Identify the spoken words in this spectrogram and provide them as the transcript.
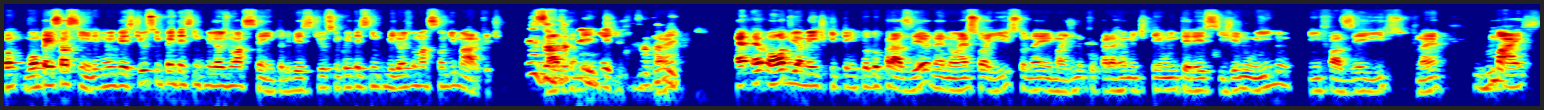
Vamos pensar assim, ele não investiu 55 milhões no assento, ele investiu 55 milhões numa ação de marketing. Exatamente, é isso, exatamente. Né? É, é, obviamente que tem todo o prazer, né? Não é só isso, né? Imagino que o cara realmente tem um interesse genuíno em fazer isso, né? Uhum. Mas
